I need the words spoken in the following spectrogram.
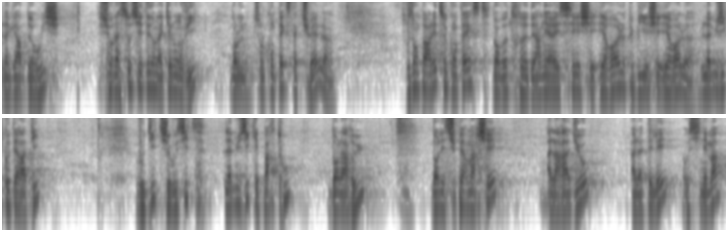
Lagarde de Ruich sur la société dans laquelle on vit, sur le contexte actuel. Vous en parlez de ce contexte dans votre dernier essai chez Erol, publié chez Erol, La musicothérapie. Vous dites, je vous cite, La musique est partout, dans la rue, dans les supermarchés, à la radio, à la télé, au cinéma.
